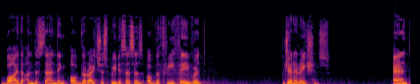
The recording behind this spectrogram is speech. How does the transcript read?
by the understanding of the righteous predecessors of the three favored generations. And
